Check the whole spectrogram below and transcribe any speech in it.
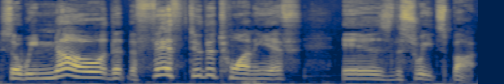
So we know that the 5th to the 20th is the sweet spot.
